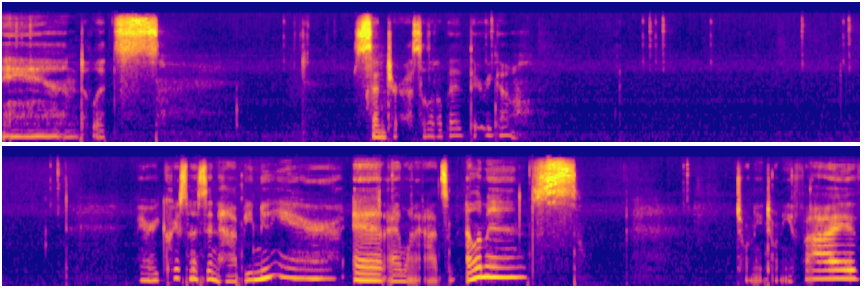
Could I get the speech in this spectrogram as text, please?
And let's center us a little bit. There we go. Merry Christmas and Happy New Year. And I want to add some elements. 2025.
